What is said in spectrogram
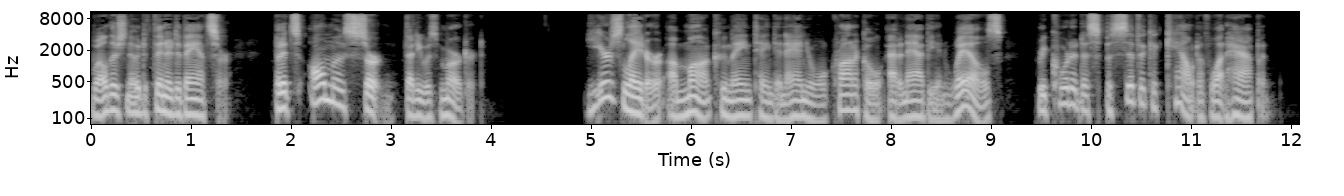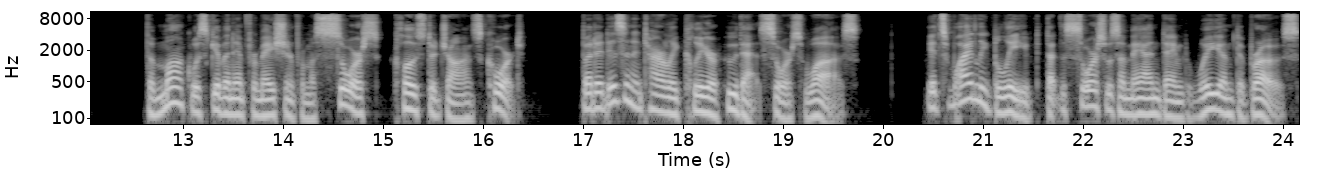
Well, there's no definitive answer, but it's almost certain that he was murdered. Years later, a monk who maintained an annual chronicle at an abbey in Wales recorded a specific account of what happened. The monk was given information from a source close to John's court, but it isn't entirely clear who that source was. It's widely believed that the source was a man named William de Braose.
